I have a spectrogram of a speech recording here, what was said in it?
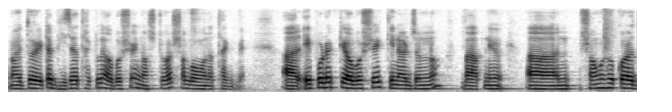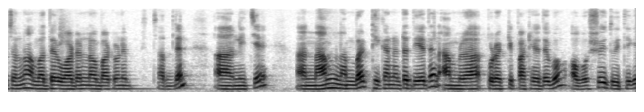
নয়তো এটা ভিজা থাকলে অবশ্যই নষ্ট হওয়ার সম্ভাবনা থাকবে। আর এই প্রোডাক্টটি অবশ্যই কেনার জন্য বা আপনি সংগ্রহ করার জন্য আমাদের অর্ডার নাও বাটনে চাপ দেন। নিচে আহ, নাম নাম্বার ঠিকানাটা দিয়ে দেন আমরা প্রোডাক্টটি পাঠিয়ে দেব। অবশ্যই দুই থেকে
